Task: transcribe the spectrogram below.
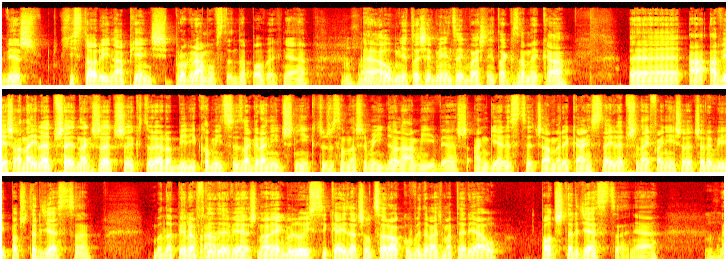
wiesz, historii na 5 programów stand-upowych, nie? Mhm. E, A u mnie to się mniej więcej właśnie tak zamyka. E, A, a wiesz, a najlepsze jednak rzeczy, które robili komicy zagraniczni, którzy są naszymi idolami, wiesz, angielscy czy amerykańscy, najlepsze, najfajniejsze rzeczy robili po 40. Bo dopiero To wtedy, prawda. wiesz, no jakby Louis C.K. zaczął co roku wydawać materiał po 40, nie? Mhm.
